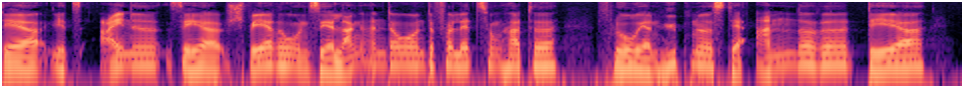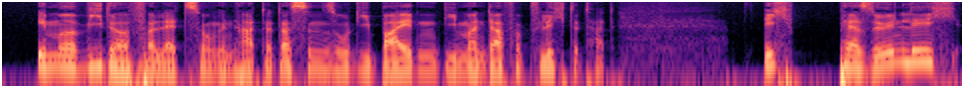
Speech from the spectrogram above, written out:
der jetzt eine sehr schwere und sehr lang andauernde Verletzung hatte. Florian Hübner ist der andere, der immer wieder Verletzungen hatte. Das sind so die beiden, die man da verpflichtet hat. Ich persönlich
